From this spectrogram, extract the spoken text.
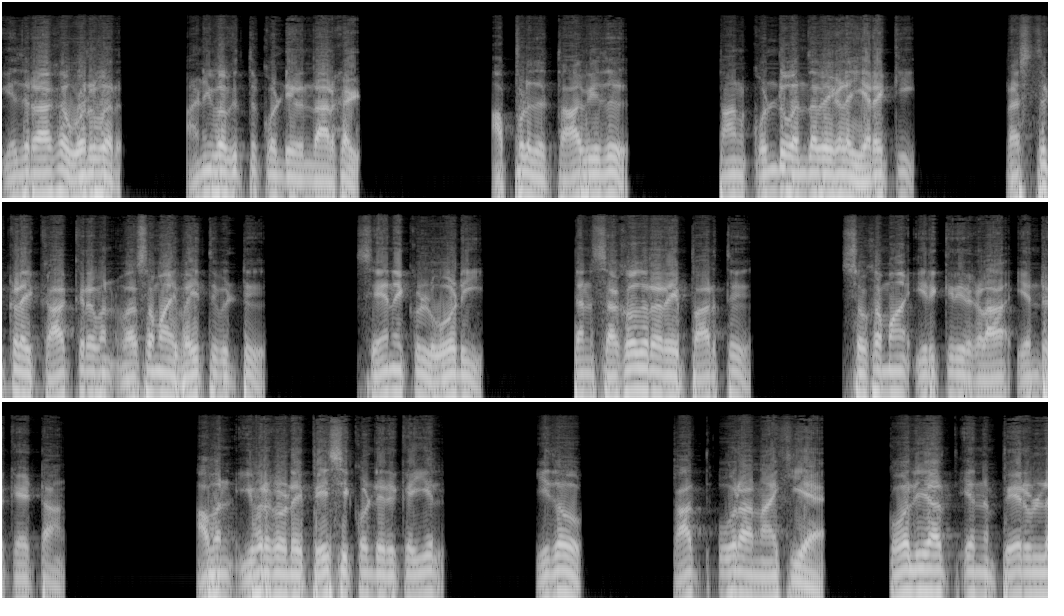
எதிராக ஒருவர் அணிவகுத்துக் கொண்டிருந்தார்கள். அப்பொழுது தாவீது தான் கொண்டு வந்தவைகளை இறக்கி ரஸ்துக்களை காக்கிறவன் வசமாய் வைத்துவிட்டு சேனைக்குள் ஓடி தன் சகோதரரை பார்த்து சுகமா இருக்கிறீர்களா? என்று கேட்டான். அவன் இவர்களோட பேசிக் கொண்டிருக்கையில் இதோ காத் ஊரானாகிய கோலியாத் என்னும் பேருள்ள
